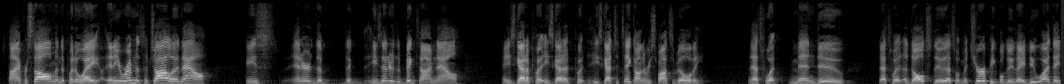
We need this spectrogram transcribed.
It's time for Solomon to put away any remnants of childhood now. He's entered the, the he's entered the big time now. And he's got to put he's got to put he's got to take on the responsibility. And that's what men do. That's what adults do. That's what mature people do. They do what? They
